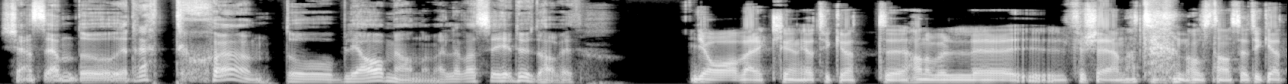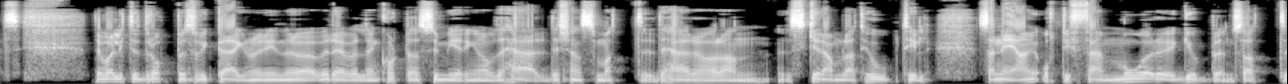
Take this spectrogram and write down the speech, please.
Känns ändå rätt skönt att bli av med honom, eller vad säger du David? Ja, verkligen. Jag tycker att han har väl förtjänat det någonstans. Jag tycker att det var lite droppen som fick bägaren att rinna över. Det är väl den korta summeringen av det här. Det känns som att det här har han skramlat ihop till. Sen är han ju 85 år, gubben, så att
